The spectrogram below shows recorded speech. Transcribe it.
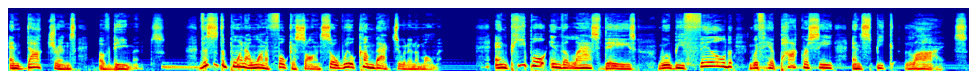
and doctrines of demons. This is the point I want to focus on, so we'll come back to it in a moment. And people in the last days will be filled with hypocrisy and speak lies.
